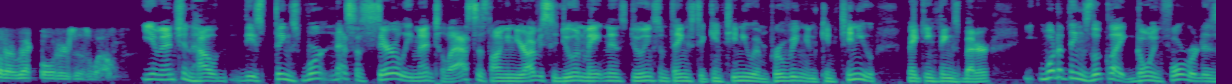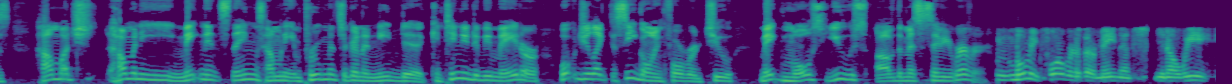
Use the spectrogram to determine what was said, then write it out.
but our rec boaters as well. You mentioned how these things weren't necessarily meant to last as long, and you're obviously doing maintenance, doing some things to continue improving and continue making things better. What do things look like going forward? Is how much, how many maintenance things, how many improvements are going to need to continue to be made, or what would you like to see going forward to make most use of the Mississippi River? Moving forward with our maintenance, you know, we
